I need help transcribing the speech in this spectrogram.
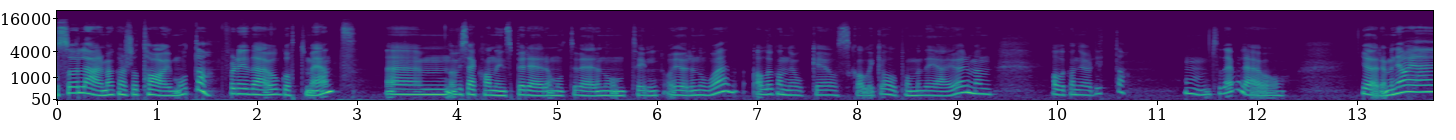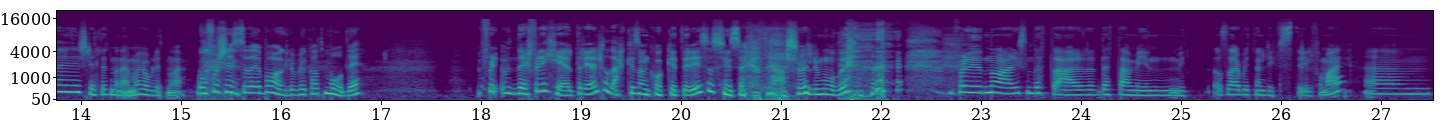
også lære meg kanskje å ta imot, da. Fordi det er jo godt ment. Um, og hvis jeg kan inspirere og motivere noen til å gjøre noe Alle kan jo ikke og skal ikke holde på med det jeg gjør, men alle kan gjøre litt, da. Mm, så det vil jeg jo gjøre. Men ja, jeg sliter litt med det, må jobbe litt med det. Hvorfor syns du det er ubehagelig å bli kalt modig? Fordi, det er fordi helt reelt, og det er ikke sånn koketteri, så syns jeg ikke at jeg er så veldig modig. fordi nå er liksom dette er, dette er min mitt, Altså det er blitt en livsstil for meg. Um,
